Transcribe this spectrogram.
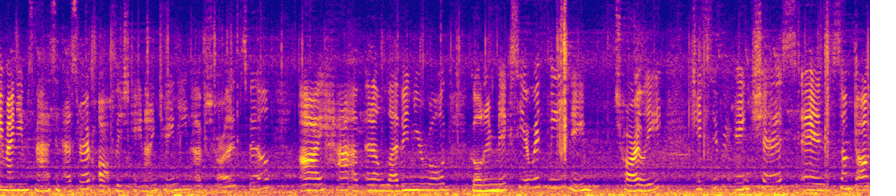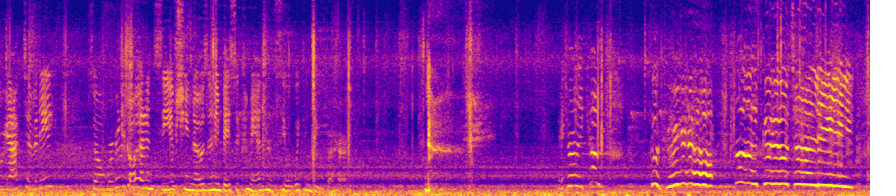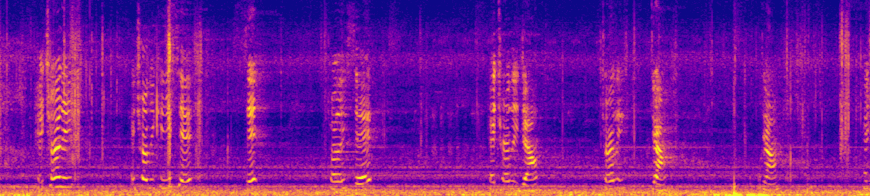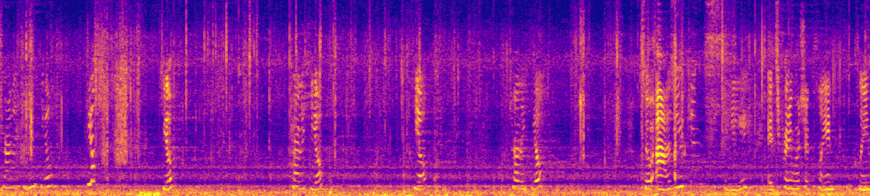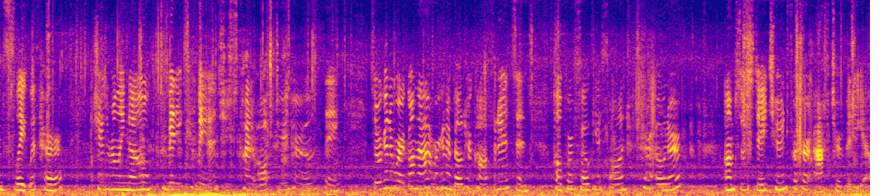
Hi, my name is Madison Esther of Off Leash Canine Training of Charlottesville. I have an 11 year old golden mix here with me named Charlie. She's super anxious and some dog reactivity. So we're going to go ahead and see if she knows any basic commands and see what we can do for her. hey Charlie, come. Good girl. Good girl, Charlie. Hey Charlie. Hey Charlie, can you sit? Sit. Charlie, sit. Hey, Charlie, down. Charlie, down. Down. Hey, Charlie, can you heel? Heel. Heel. Charlie, heel. Heel. Charlie, heel. So as you can see, it's pretty much a clean, clean slate with her. She doesn't really know many commands. She's kind of off doing her own thing. So we're going to work on that. We're going to build her confidence and help her focus on her owner. Um, so stay tuned for her after video.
